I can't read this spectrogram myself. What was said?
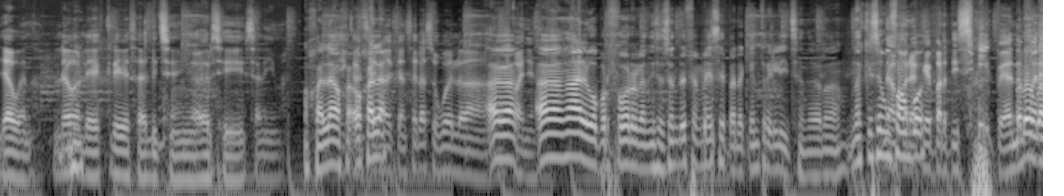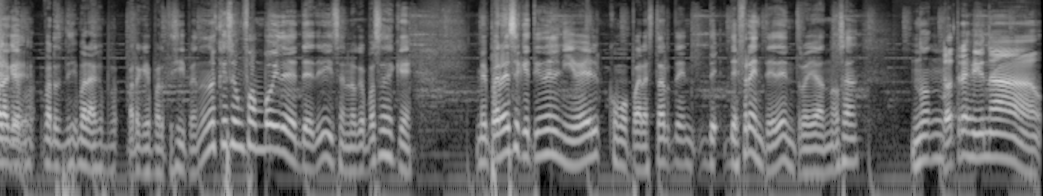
Ya bueno, luego le escribes a Litzen a ver si se anima. Ojalá, oja- cancela, ojalá cancela su vuelo a hagan, España. hagan algo, por favor, organización de FMS para que entre Litzen, de verdad. No es que sea un No, para fanboy... que participe, ¿no? Perdón, para, que... partici- para, que- para que participen. No, es que sea un fanboy de, de lo que pasa es que me parece que tiene el nivel como para estar de, de- de frente, dentro ya, ¿no? O sea, no, no- La otra vez vi una,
